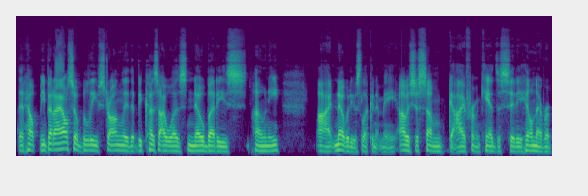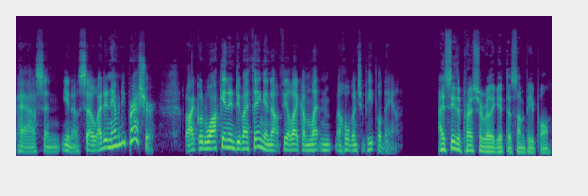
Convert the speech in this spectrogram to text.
that helped me. But I also believe strongly that because I was nobody's pony, uh, nobody was looking at me. I was just some guy from Kansas City. He'll never pass. And, you know, so I didn't have any pressure. I could walk in and do my thing and not feel like I'm letting a whole bunch of people down. I see the pressure really get to some people.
